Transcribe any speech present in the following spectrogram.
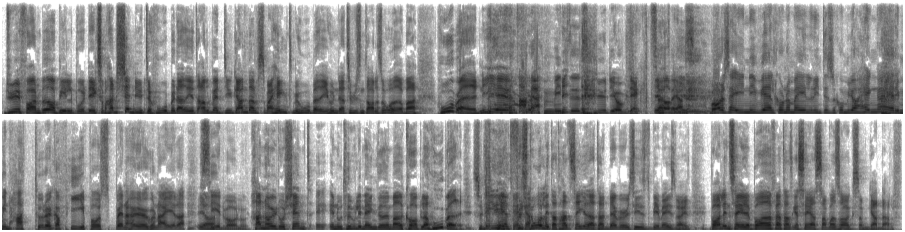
Du är fan bra Bilbo, det liksom, han känner ju inte Hober där i ett allmänt. Det är ju Gandalf som har hängt med Hober i hundratusentals år och bara Hober, ni är... Mitt studieobjekt, så Ja, att säga. precis. Vare sig ni välkomnar mig eller inte så kommer jag hänga er i min hatt och röka pipa och spänna ögonen i era Ja. sedvanor. Han har ju då känt en otrolig mängd remarkabla Hober. Så det är ju helt förståeligt att han säger att han never seems to be it. Balin säger det bara för att han ska säga samma sak som Gandalf.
